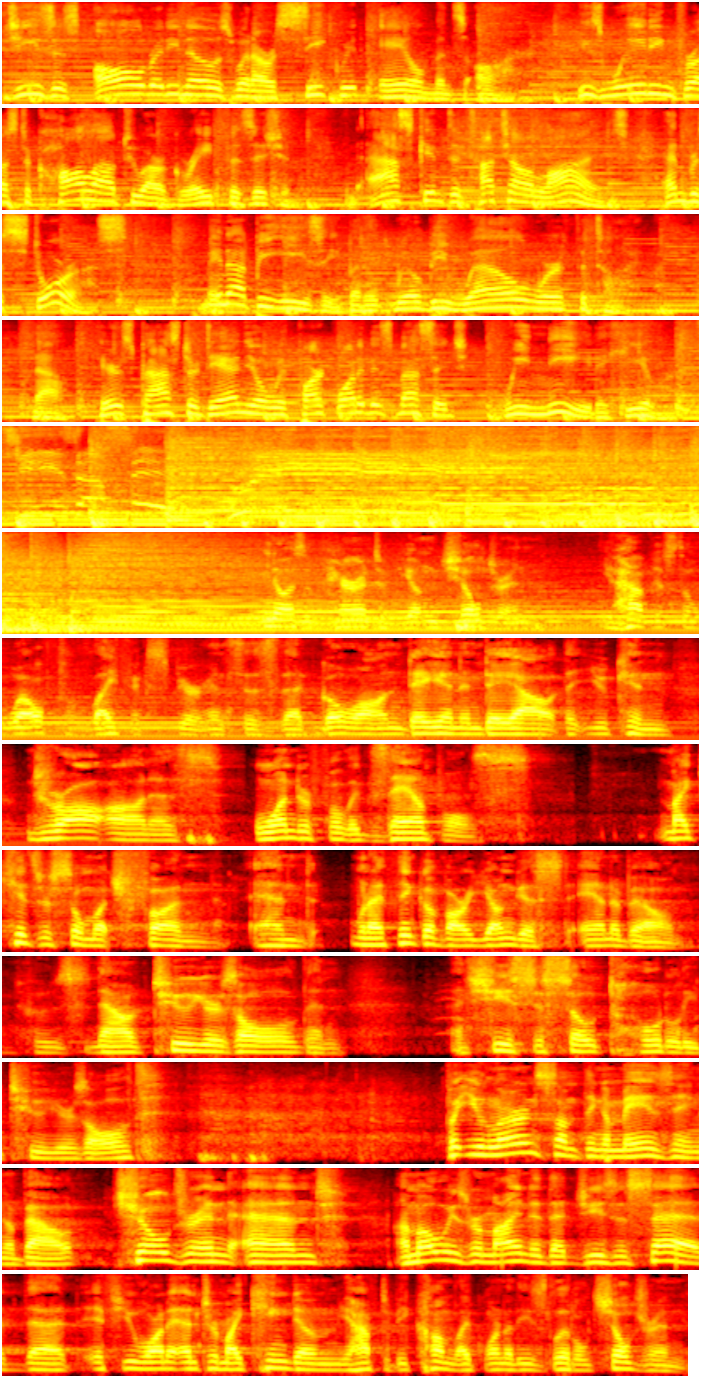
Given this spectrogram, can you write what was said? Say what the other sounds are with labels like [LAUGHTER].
Jesus already knows what our secret ailments are. He's waiting for us to call out to our great physician and ask him to touch our lives and restore us. It may not be easy, but it will be well worth the time. Now, here's Pastor Daniel with part one of his message We Need a Healer. Jesus is real. You know, as a parent of young children, you have just a wealth of life experiences that go on day in and day out that you can draw on as wonderful examples. My kids are so much fun. And when I think of our youngest, Annabelle, who's now two years old, and, and she's just so totally two years old. But you learn something amazing about children, and I'm always reminded that Jesus said that if you want to enter my kingdom, you have to become like one of these little children.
